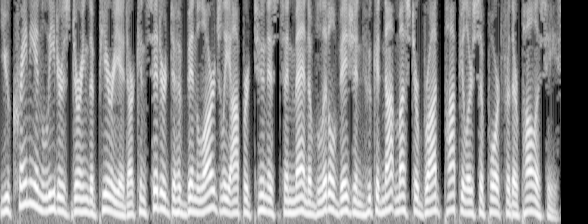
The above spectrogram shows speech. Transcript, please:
Ukrainian leaders during the period are considered to have been largely opportunists and men of little vision who could not muster broad popular support for their policies.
